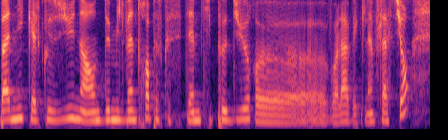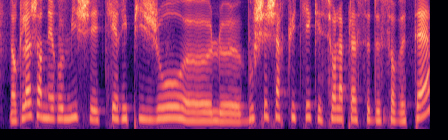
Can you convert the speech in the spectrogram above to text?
banni quelques-unes en 2023 parce que c'était un petit peu dur voilà avec l'inflation. Donc là j'en ai remis chez Thierry Pigeot le boucher charcutier qui est sur la place de Sauveterre,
